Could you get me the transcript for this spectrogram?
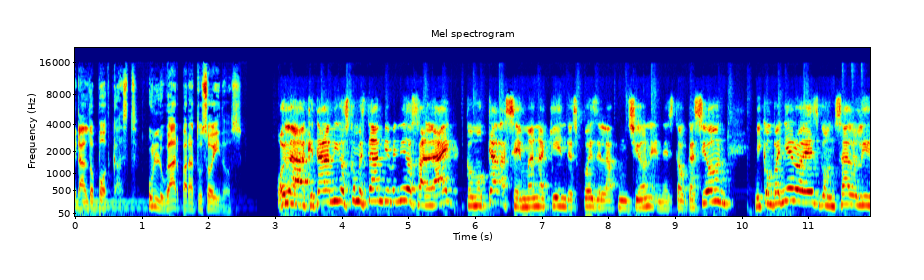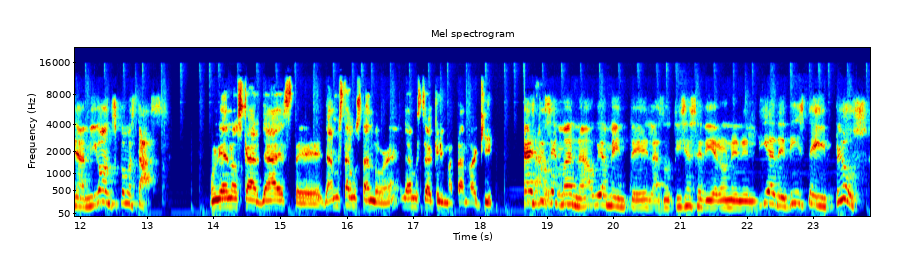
Heraldo Podcast, un lugar para tus oídos. Hola, ¿qué tal amigos? ¿Cómo están? Bienvenidos a Live, como cada semana aquí en Después de la Función. En esta ocasión, mi compañero es Gonzalo Lira. Amigons, ¿cómo estás? Muy bien, Oscar, ya, este, ya me está gustando, ¿eh? ya me estoy aclimatando aquí. Esta semana, obviamente, las noticias se dieron en el día de Disney Plus.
